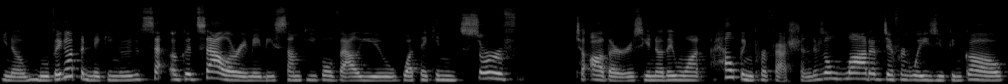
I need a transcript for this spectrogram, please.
you know moving up and making a good, a good salary maybe some people value what they can serve to others you know they want a helping profession. There's a lot of different ways you can go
